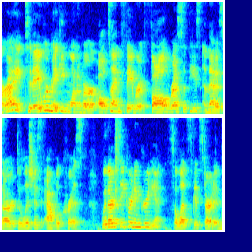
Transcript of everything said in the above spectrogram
All right, today we're making one of our all-time favorite fall recipes, and that is our delicious apple crisp with our secret ingredient. So let's get started.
